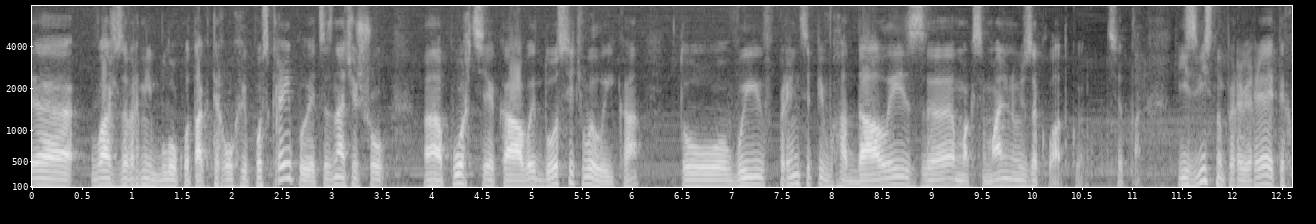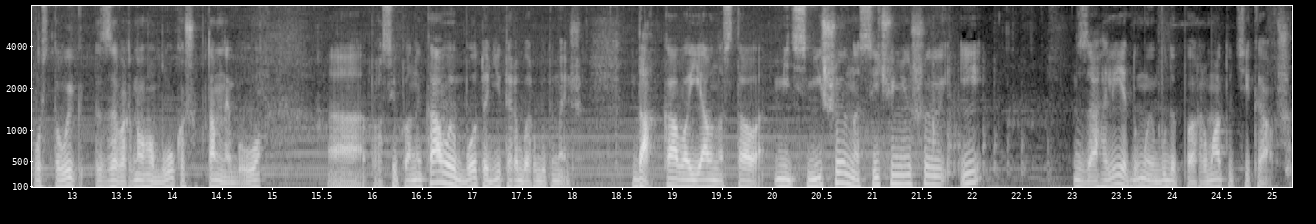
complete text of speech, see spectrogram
Е, ваш заверний блок отак трохи поскрипує, це значить, що е, порція кави досить велика, то ви, в принципі, вгадали з максимальною закладкою. Це так. І, звісно, перевіряйте хвостовик заверного блока, щоб там не було е, просипаної кави, бо тоді треба робити менше. Да, кава явно стала міцнішою, насиченішою і, взагалі, я думаю, буде по аромату цікавше.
